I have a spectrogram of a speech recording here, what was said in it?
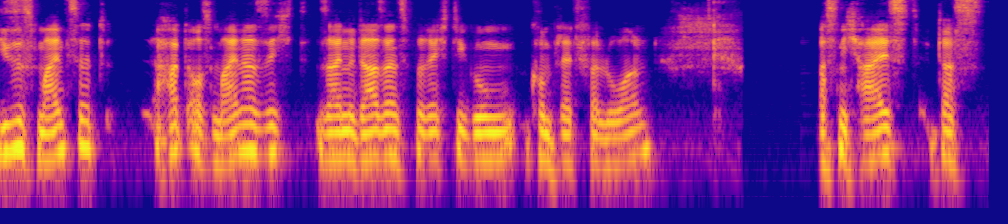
dieses Mindset hat aus meiner Sicht seine Daseinsberechtigung komplett verloren. Was nicht heißt, dass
